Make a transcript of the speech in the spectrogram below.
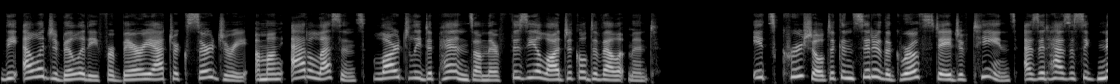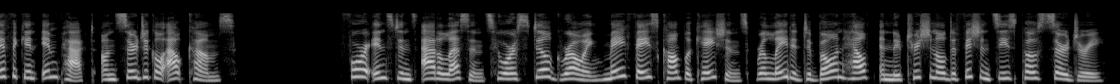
The eligibility for bariatric surgery among adolescents largely depends on their physiological development. It's crucial to consider the growth stage of teens as it has a significant impact on surgical outcomes. For instance, adolescents who are still growing may face complications related to bone health and nutritional deficiencies post surgery.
